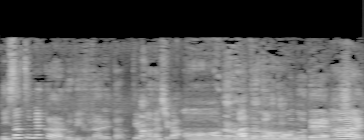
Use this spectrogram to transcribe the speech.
2冊目からルビ振られたっていう話があなると思うので、はい。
